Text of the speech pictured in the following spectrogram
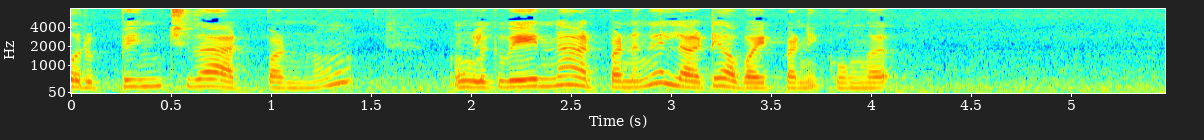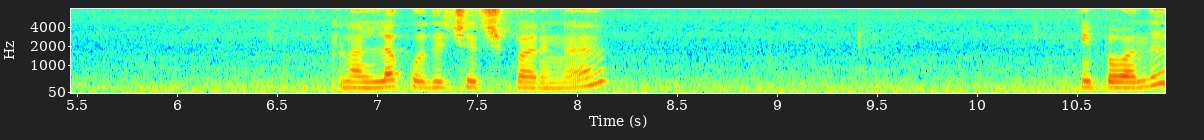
ஒரு பிஞ்ச் தான் ஆட் பண்ணணும். உங்களுக்கு வேணுன்னா ஆட் பண்ணுங்கள் இல்லாட்டி அவாய்ட் பண்ணிக்கோங்க. நல்லா கொதிச்சிருச்சு பாருங்கள் இப்போ வந்து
